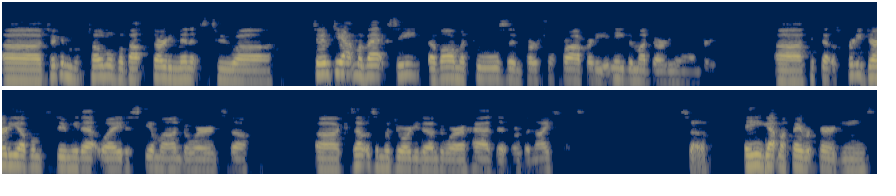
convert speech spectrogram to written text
Uh, took him a total of about 30 minutes to uh, to empty out my back seat of all my tools and personal property and even my dirty laundry. Uh, I think that was pretty dirty of them to do me that way to steal my underwear and stuff. Because that was the majority of the underwear I had that were the nice ones. So, and you got my favorite pair of jeans.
